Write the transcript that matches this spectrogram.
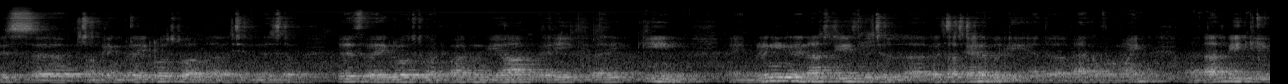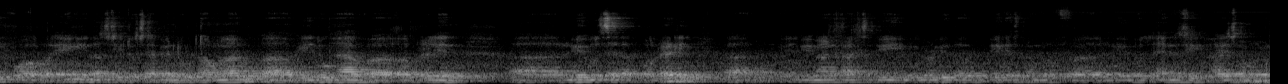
is uh, something very close to our uh, Chief Minister. It is very close to our department. We are very, very keen in bringing in industries which will, with sustainability at the back of our mind. That will be key for any industry to step into Tamil Nadu. We do have uh, a brilliant renewable setup already. Uh, we manufacture, we, we produce the biggest number of uh, renewable number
